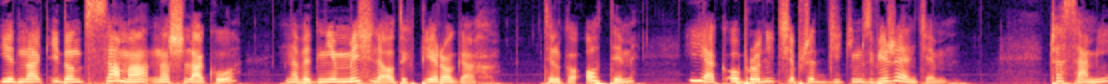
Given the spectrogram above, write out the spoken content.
Jednak idąc sama na szlaku, nawet nie myślę o tych pierogach, tylko o tym, jak obronić się przed dzikim zwierzęciem. Czasami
